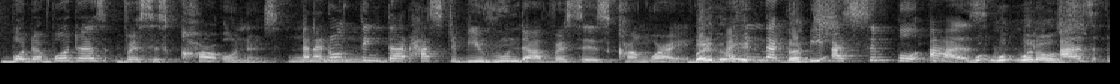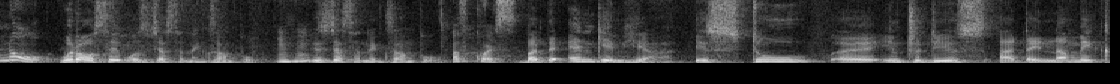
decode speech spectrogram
border borders versus car owners, and I don't think that has to be Runda versus Kawangware. By the way, I think that could be as simple as Wh- wh- what I was- as no, What I was saying was just an example. Mm-hmm. It's just an example. of course. But the end game here is to uh, introduce a dynamic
